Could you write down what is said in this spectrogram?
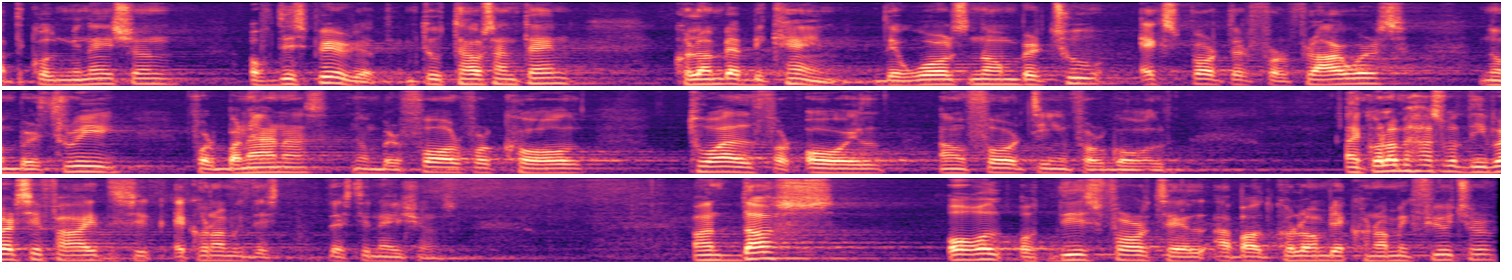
at the culmination of this period, in 2010, Colombia became the world's number two exporter for flowers, number three for bananas, number four for coal, 12 for oil, and 14 for gold. And Colombia has well diversified economic des destinations. And thus, all of this foretell about Colombia's economic future?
